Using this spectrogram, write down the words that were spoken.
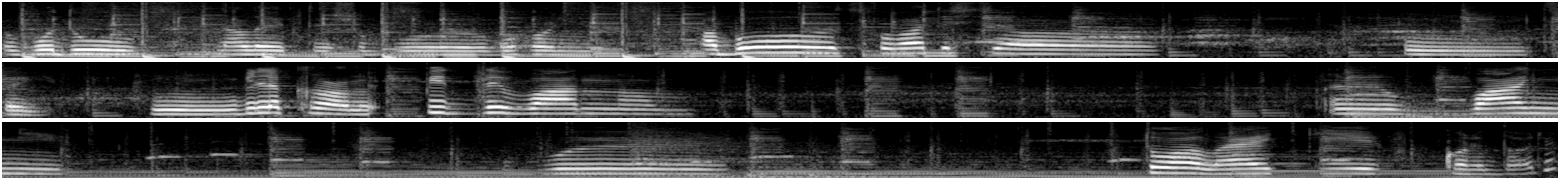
воду налити, щоб е, вогонь. Або сховатися цей, біля крану. Під диваном. Е, В ванні. В туалеті. В коридорі.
